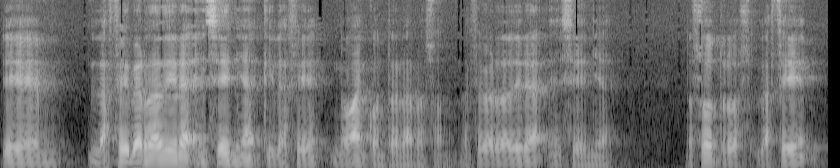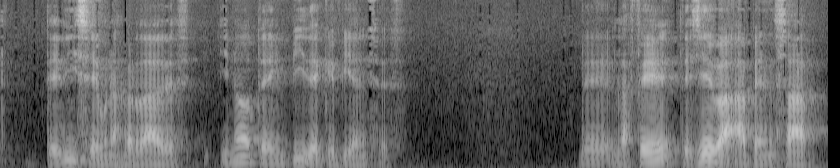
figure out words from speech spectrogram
eh, la fe verdadera enseña que la fe no va en contra de la razón. La fe verdadera enseña. Nosotros, la fe te dice unas verdades y no te impide que pienses. La fe te lleva a pensar.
